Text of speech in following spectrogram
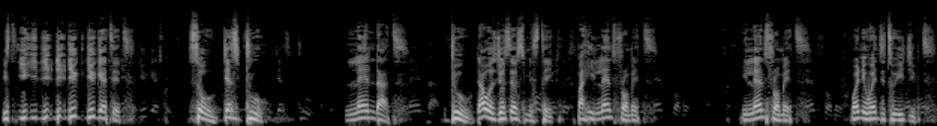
you, you, you, you, you get it? So just do. Learn that. Do. That was Joseph's mistake. But he learned from it. He learned from it. When he went into Egypt,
